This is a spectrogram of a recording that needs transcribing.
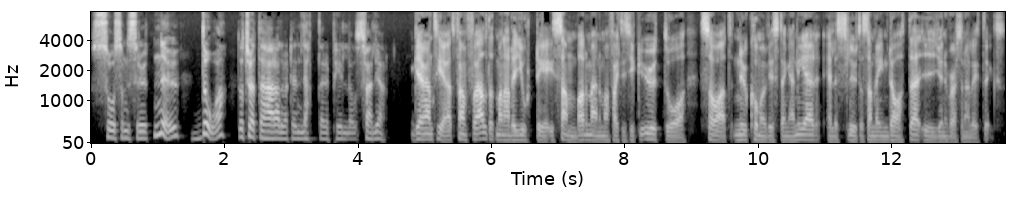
så som det ser ut nu, då, då tror jag att det här hade varit en lättare pill att svälja garanterat framförallt att man hade gjort det i samband med när man faktiskt gick ut och sa att nu kommer vi stänga ner eller sluta samla in data i Universal Analytics.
